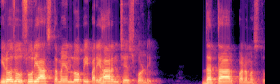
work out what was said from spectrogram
ఈరోజు సూర్యాస్తమయంలోపు ఈ పరిహారం చేసుకోండి. దత్తార్పణమస్తు.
